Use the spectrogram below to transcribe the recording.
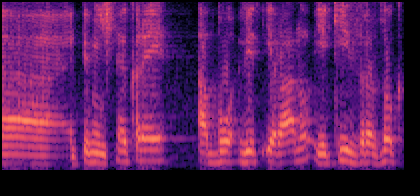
е, Північної Кореї, або від Ірану якийсь зразок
